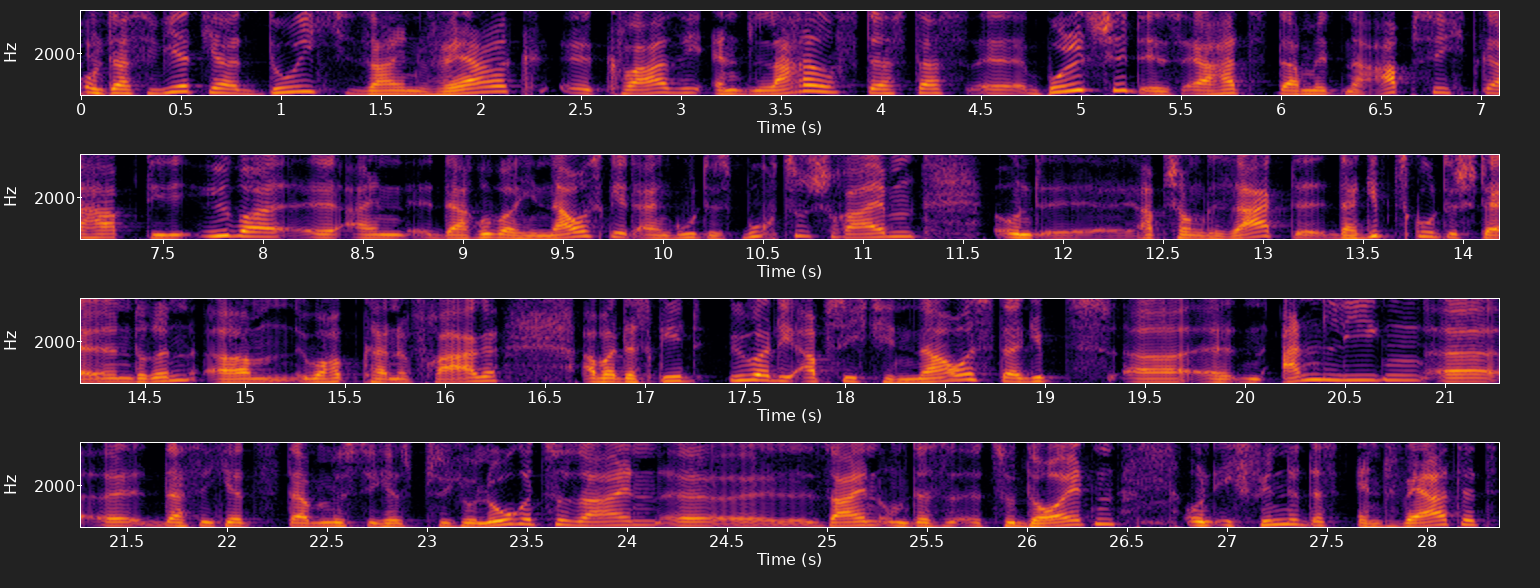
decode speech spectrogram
und das wird ja durch sein Werk äh, quasi entlarvt, dass das äh, Bullshit ist. Er hat damit eine Absicht gehabt, die über äh, ein, darüber hinausgeht, ein gutes Buch zu schreiben. Und äh, habe schon gesagt, äh, da gibt's gute Stellen drin, ähm, überhaupt keine Frage. Aber das geht über die Absicht hinaus. Da gibt's äh, ein Anliegen, äh, äh, dass ich jetzt, da müsste ich jetzt Psychologe zu sein, äh, sein, um das äh, zu deuten. Und ich finde, das entwertet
